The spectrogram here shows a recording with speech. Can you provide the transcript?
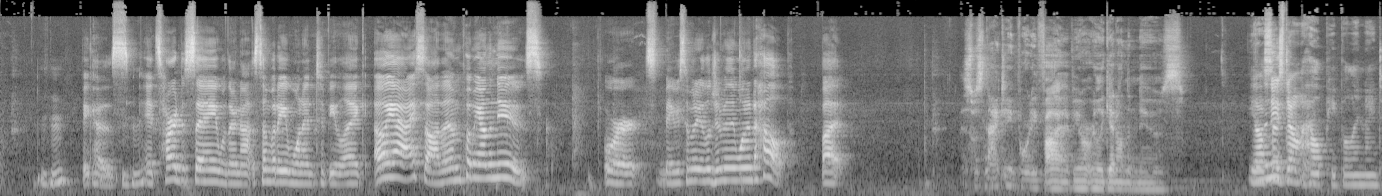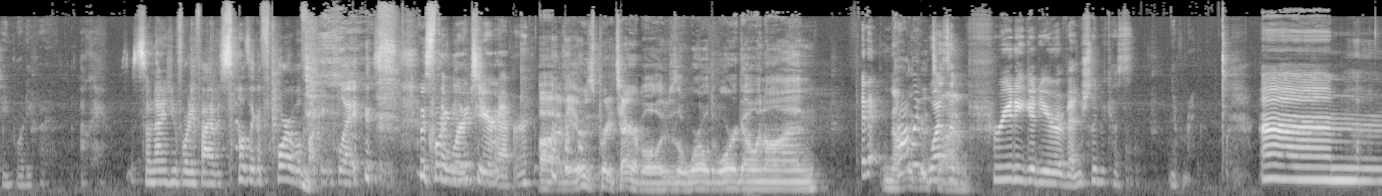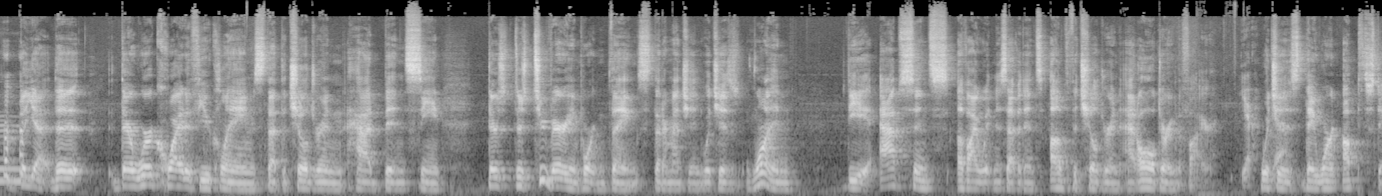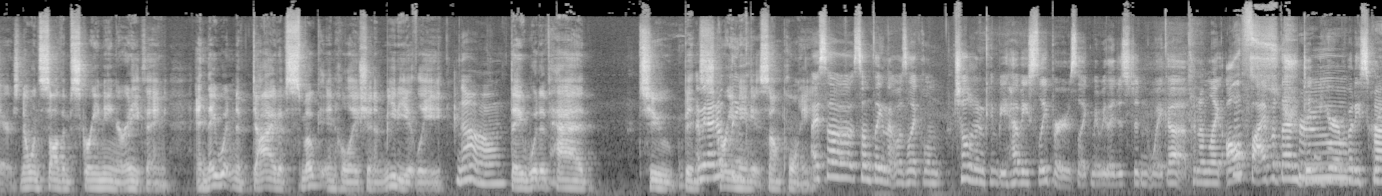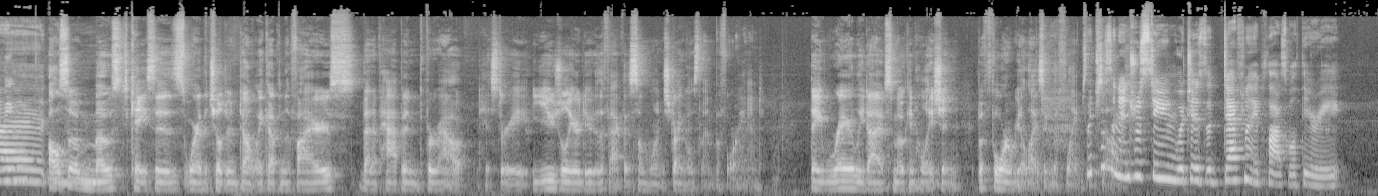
Because it's hard to say whether or not somebody wanted to be like, oh yeah, I saw them, put me on the news. Or maybe somebody legitimately wanted to help. But This was 1945. You don't really get on the news. You the also newspaper. don't help people in 1945. okay, so 1945 it sounds like a horrible fucking place. It was the According to worst year ever. Uh, I mean, it was pretty terrible. It was a world war going on. It Not a probably good was time. a pretty good year eventually because. Never mind. Um. But yeah, the there were quite a few claims that the children had been seen. There's there's two very important things that are mentioned, which is one, the absence of eyewitness evidence of the children at all during the fire. Yeah. Which yeah. is they weren't upstairs. No one saw them screaming or anything. And they wouldn't have died of smoke inhalation immediately. No. They would have had to been I mean, screaming at some point. I saw something that was like, well, children can be heavy sleepers. Like maybe they just didn't wake up. And I'm like, all That's five of them didn't hear true, everybody screaming. but- Also, most cases where the children don't wake up in the fires that have happened throughout history usually are due to the fact that someone strangles them beforehand. They rarely die of smoke inhalation before realizing the flames. Which is themselves. an interesting, which is a definitely plausible theory,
